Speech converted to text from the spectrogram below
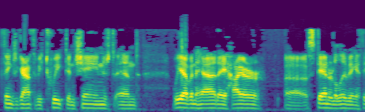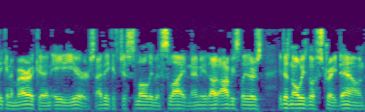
things are going to have to be tweaked and changed. And we haven't had a higher uh, standard of living, I think, in America in 80 years. I think it's just slowly been sliding. I mean, obviously, there's it doesn't always go straight down.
